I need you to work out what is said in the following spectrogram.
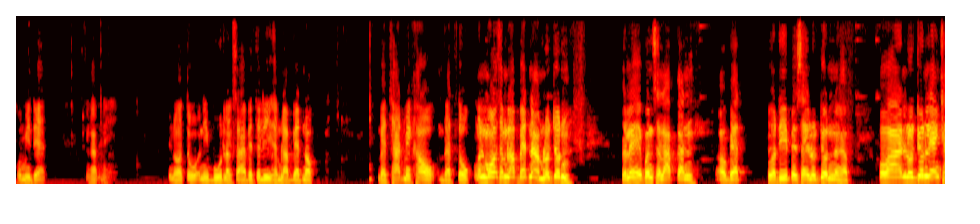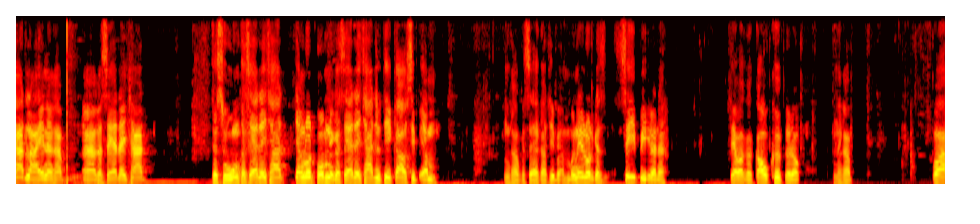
ผมมีแดดนะครับนี่เป็นออโต้อันนี้บูทรักษาแบตเตอรี่สำหรับแบตน็อกแบตชาร์จไม่เข้าแบตตก มันเหมาะสำหรับแบตน้ำรถยนต์ก็เลยให้เพิ่นสลับกันเอาแบตตัวดีไปใส่รถยนต์นะครับ เพราะว่ารถยนต์แรงชาร์จหลายนะครับอ่ากระแสได้ชาร์จจะสูงกระแสได้ชาร์จอยังรถผมเนี่ยกระแสได้ชาร์จอยู่ที่ 90 แอมป์ นะครับกระแส90แอมป์บางในรถก็4ปีแล้วนะแต่ว่าก็เก่าคึกเลยหรอกนะครับ ว่า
